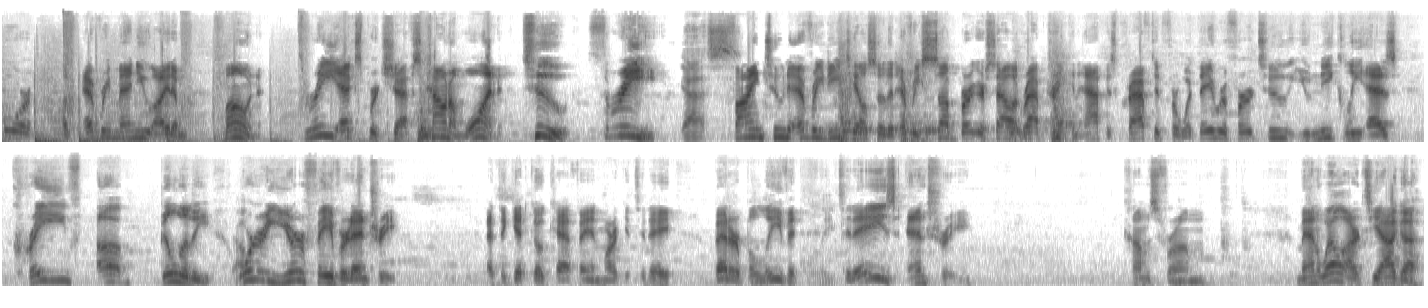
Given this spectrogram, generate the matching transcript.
core of every menu item. Moan, three expert chefs, count them one, two, three. Yes. Fine tune every detail so that every sub, burger, salad, wrap, drink, and app is crafted for what they refer to uniquely as crave ability. Order your favorite entry at the GetGo Cafe and Market today. Better believe it. Believe it. Today's entry comes from Manuel Artiaga,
